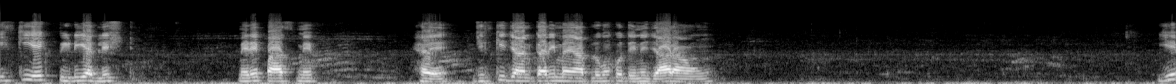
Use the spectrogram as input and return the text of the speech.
इसकी एक पीडीएफ लिस्ट मेरे पास में है, जिसकी जानकारी मैं आप लोगों को देने जा रहा हूँ ये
